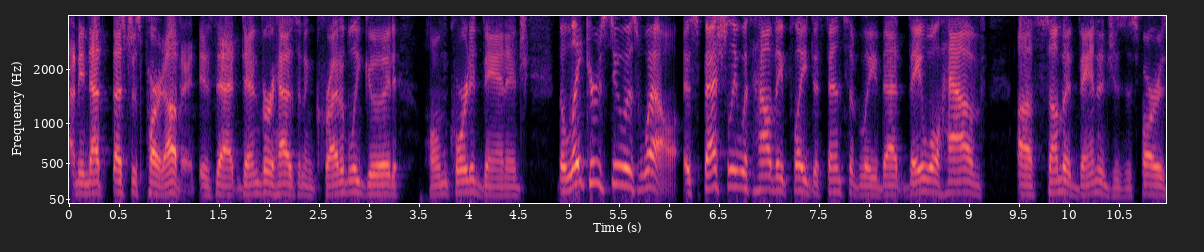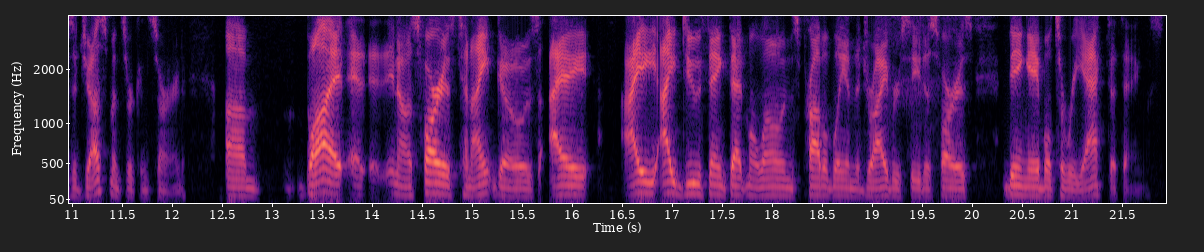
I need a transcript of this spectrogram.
I mean that that's just part of it. Is that Denver has an incredibly good home court advantage. The Lakers do as well, especially with how they play defensively. That they will have uh, some advantages as far as adjustments are concerned. Um, but uh, you know, as far as tonight goes, I I I do think that Malone's probably in the driver's seat as far as being able to react to things.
